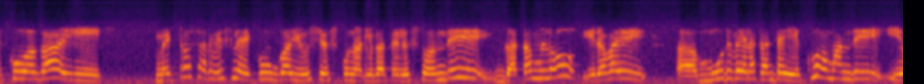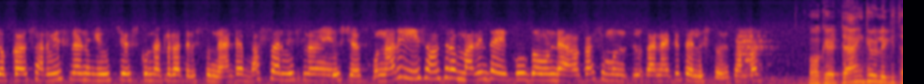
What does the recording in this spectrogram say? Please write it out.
ఎక్కువగా ఈ మెట్రో సర్వీస్లో ఎక్కువగా యూజ్ చేసుకున్నట్లుగా తెలుస్తోంది. గతంలో ఇరవై మూడు వేల కంటే ఎక్కువ మంది ఈ యొక్క సర్వీస్లను యూజ్ చేసుకున్నట్లుగా తెలుస్తుంది. అంటే బస్ సర్వీస్లను యూజ్ చేసుకున్నారు. ఈ సంవత్సరం మరింత ఎక్కువగా ఉండే అవకాశం ఉన్నట్లుగానైతే తెలుస్తుంది. Sampath okay thank you Likhitha.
